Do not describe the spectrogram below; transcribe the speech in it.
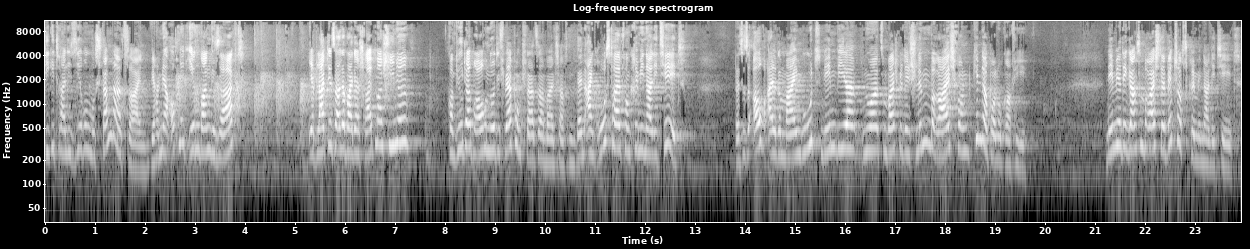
Digitalisierung muss Standard sein. Wir haben ja auch nicht irgendwann gesagt, ihr bleibt jetzt alle bei der Schreibmaschine. Computer brauchen nur die Schwerpunktstaatsanwaltschaften. Denn ein Großteil von Kriminalität das ist auch allgemeingut. Nehmen wir nur z.B. den schlimmen Bereich von Kinderpornografie. Nehmen wir den ganzen Bereich der Wirtschaftskriminalität,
